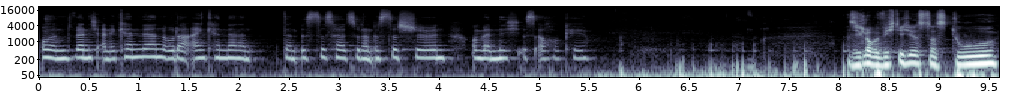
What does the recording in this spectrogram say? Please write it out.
und wenn ich eine kennenlerne oder einen kennenlerne, dann ist das halt so, dann ist das schön und wenn nicht, ist auch okay. Also ich glaube, wichtig ist, dass du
